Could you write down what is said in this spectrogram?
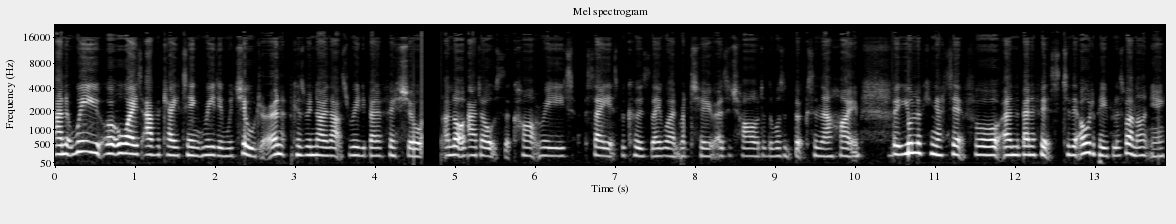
And we are always advocating reading with children because we know that's really beneficial. A lot of adults that can't read say it's because they weren't read to as a child and there wasn't books in their home. But you're looking at it for and the benefits to the older people as well, aren't you?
